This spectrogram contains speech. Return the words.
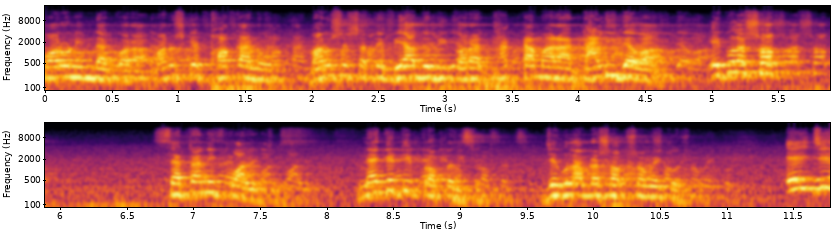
পরনিন্দা করা, মানুষকে ঠকানো, মানুষের সাথে বেয়াদবি করা, ধাক্কা মারা, গালি দেওয়া, এগুলো সব স্যাটানিক কোয়ালিটি নেগেটিভ প্রপেন্সিটি যেগুলো আমরা সব সময় করি। এই যে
